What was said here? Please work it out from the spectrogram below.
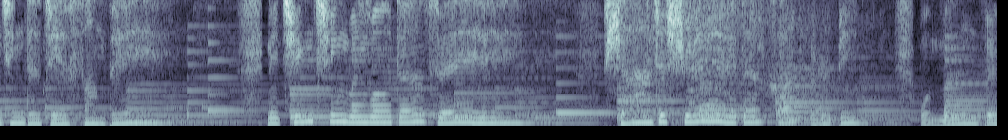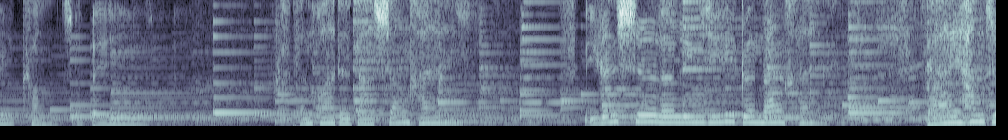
重庆的解放碑，你轻轻吻我的嘴，下着雪的哈尔滨，我们背靠着背，繁华的大上海，你认识了另一个男孩。在杭州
